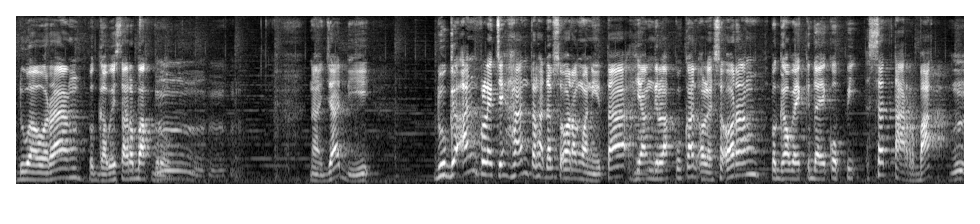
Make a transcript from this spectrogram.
dua orang pegawai Starbucks, bro. Hmm, hmm, hmm. Nah, jadi dugaan pelecehan terhadap seorang wanita yang dilakukan oleh seorang pegawai kedai kopi Starbucks Hmm.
